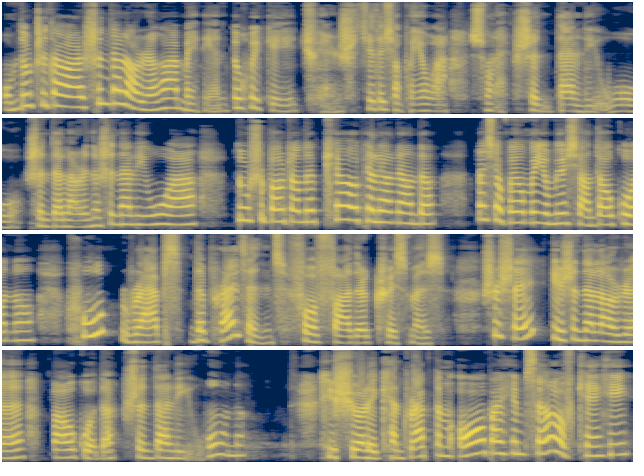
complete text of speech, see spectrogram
我们都知道啊，圣诞老人啊，每年都会给全世界的小朋友啊送来圣诞礼物。圣诞老人的圣诞礼物啊，都是包装的漂漂亮亮的。那小朋友们有没有想到过呢？Who wraps the presents for Father Christmas？是谁给圣诞老人包裹的圣诞礼物呢？He surely can't wrap them all by himself, can he？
